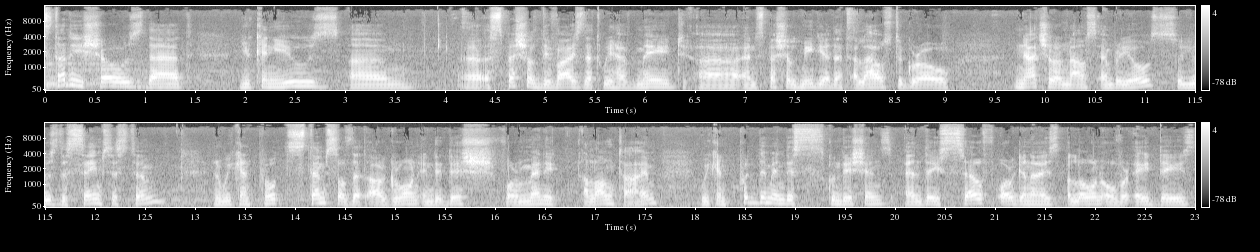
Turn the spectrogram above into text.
study shows that you can use um, a special device that we have made uh, and special media that allows to grow natural mouse embryos. So use the same system and we can put stem cells that are grown in the dish for many, a long time. We can put them in these conditions and they self-organize alone over eight days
